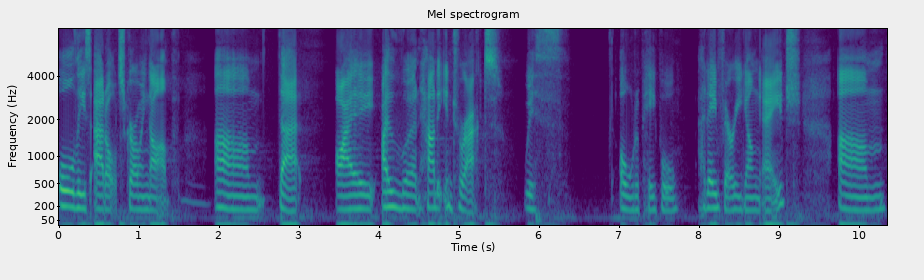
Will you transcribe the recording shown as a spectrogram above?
all these adults growing up um, that i i learned how to interact with older people at a very young age. Um,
